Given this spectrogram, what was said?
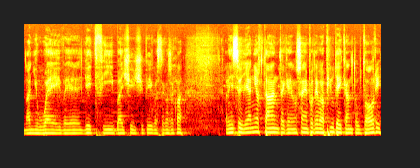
la new wave, gli 8 FIBA, i CCP, queste cose qua, all'inizio degli anni Ottanta che non se ne poteva più dei cantautori.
